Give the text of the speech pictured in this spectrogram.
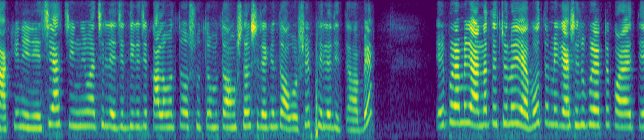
মাখিয়ে নিয়ে নিয়েছি। আর চিংড়ি মাছের লেজের দিকে যে কালো মতো সুতোর মতো অংশ থাকে, সেটা কিন্তু অবশ্যই ফেলে দিতে হবে। এরপর আমি রান্নাতে চলে যাব। তো আমি গ্যাসের উপরে একটা কড়াইতে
